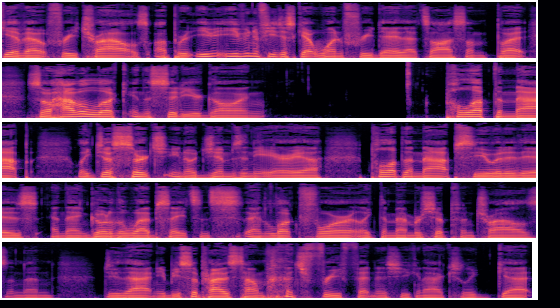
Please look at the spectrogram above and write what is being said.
give out free trials upward even if you just get one free day that's awesome. But so have a look in the city you're going pull up the map like just search you know gyms in the area pull up the map see what it is and then go to the websites and and look for like the memberships and trials and then do that. And you'd be surprised how much free fitness you can actually get.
